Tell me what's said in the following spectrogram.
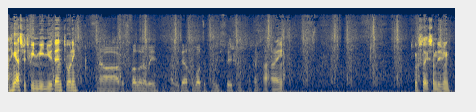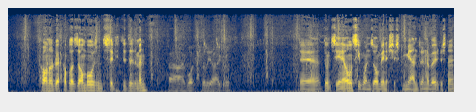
I think that's between me and you then, Tony. Nah, it was further away. It was there towards the police station, I think. Alright. Looks like somebody's been cornered by a couple of zombos and decided to do them in. Uh, I watched for the aggro. Yeah, I don't see any. I only see one zombie and it's just meandering about just now.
